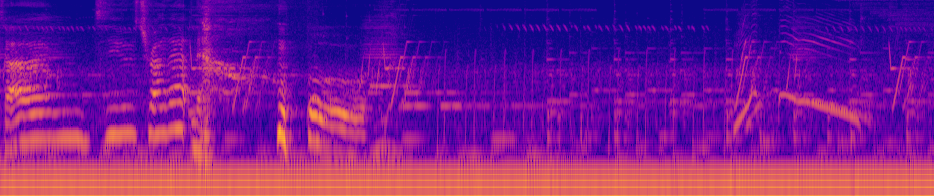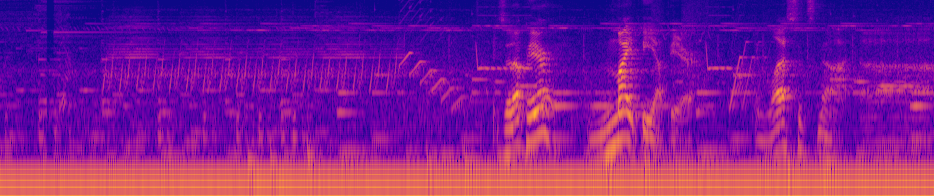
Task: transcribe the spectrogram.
Time to try that now. Is it up here? Might be up here. Unless it's not. Uh...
